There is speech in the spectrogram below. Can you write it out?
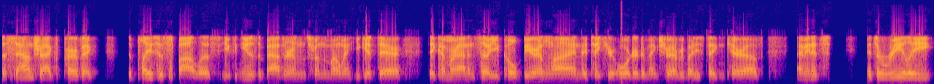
the soundtrack's perfect the place is spotless. You can use the bathrooms from the moment you get there. They come around and sell you cold beer in line. They take your order to make sure everybody's taken care of. I mean, it's it's a really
